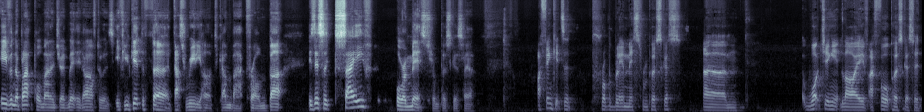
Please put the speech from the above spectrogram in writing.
even the Blackpool manager admitted afterwards, if you get the third, that's really hard to come back from. But is this a save or a miss from Puscas here? I think it's a probably a miss from Puscas. Um, watching it live, I thought Puscas had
